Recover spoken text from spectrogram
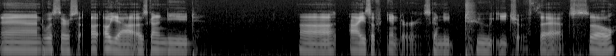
And was there... Uh, oh yeah, I was to need... Uh, Eyes of Ender. It's to need two each of that, so...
